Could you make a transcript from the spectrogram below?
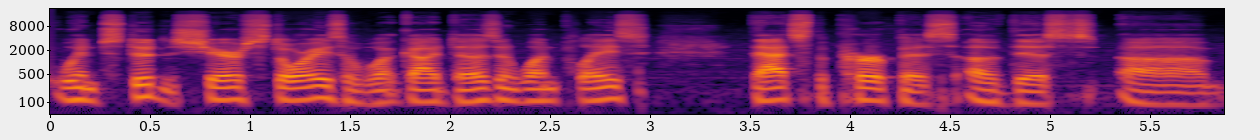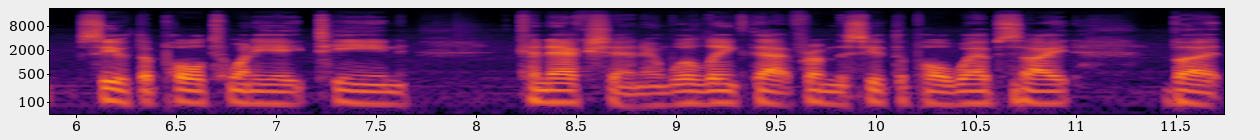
when students share stories of what God does in one place, that's the purpose of this um, See at the Pole 2018 connection. And we'll link that from the See at the Pole website. But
